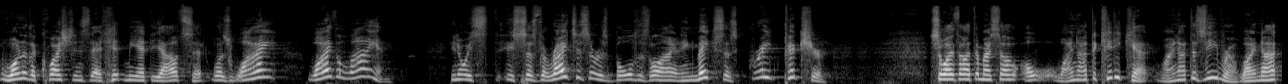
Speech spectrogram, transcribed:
one of the questions that hit me at the outset was why why the lion? You know, he, he says the righteous are as bold as the lion. He makes this great picture. So I thought to myself, oh, why not the kitty cat? Why not the zebra? Why not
